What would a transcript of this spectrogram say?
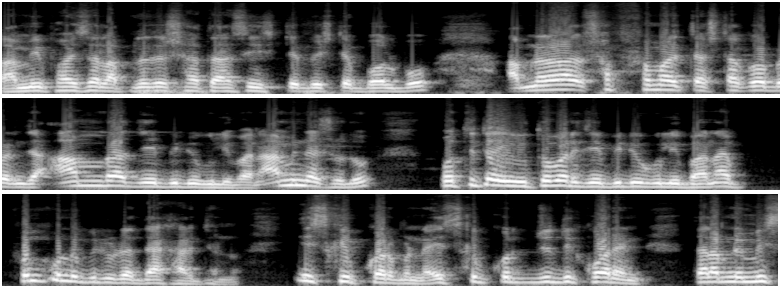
তো আমি ফয়সাল আপনাদের সাথে আছি স্টেপ স্টেপ বলব। আপনারা সব সময় চেষ্টা করবেন যে আমরা যে ভিডিওগুলি বানাই আমি না শুধু প্রতিটা ইউটিউবার যে ভিডিওগুলি বানায় সম্পূর্ণ ভিডিওটা দেখার জন্য। স্কিপ করবেন না স্কিপ যদি করেন তাহলে আপনি মিস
